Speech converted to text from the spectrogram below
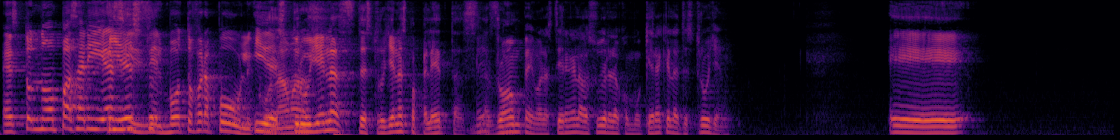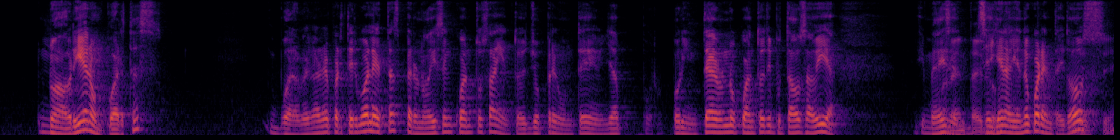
Esto no pasaría Y si, el voto fuera público. y nada más. destruyen las, destruyen las papeletas, las rompen o las tiran a la basura, como quiera que las destruyan. Eh, no abrieron puertas. Vuelven a repartir boletas, pero no dicen cuántos hay. Entonces yo pregunté ya por, por interno cuántos diputados había. Y me dicen, 42. siguen habiendo 42. Sí.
